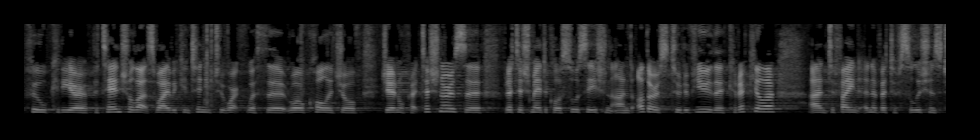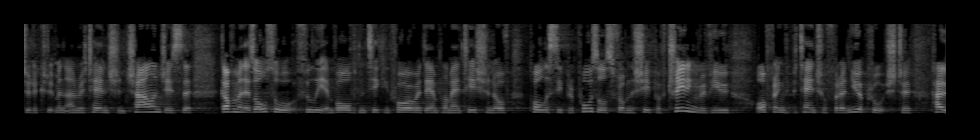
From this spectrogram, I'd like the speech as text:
full career potential. That's why we continue to work with the Royal College of General Practitioners, the British Medical Association and others to review the curricula and to find innovative solutions to recruitment and retention challenges. The Government is also fully involved in taking forward the implementation of policy proposals from the Shape of Training review, offering the potential for a new approach to how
